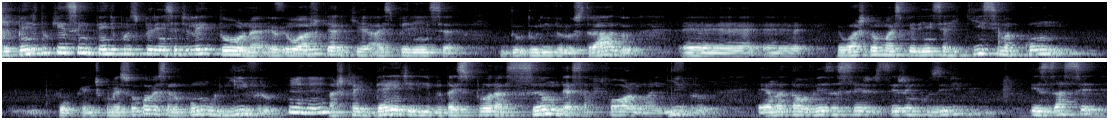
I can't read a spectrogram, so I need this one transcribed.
depende do que você entende por experiência de leitor, né? Eu, eu acho que a, que a experiência do, do livro ilustrado é, é, eu acho que é uma experiência riquíssima com que a gente começou conversando com um livro, uhum. acho que a ideia de livro, da exploração dessa forma, livro, ela talvez seja, seja inclusive exacer,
